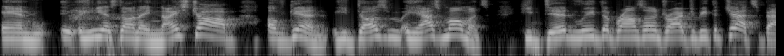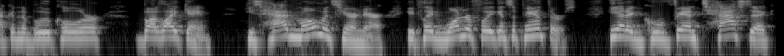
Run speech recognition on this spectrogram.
And he has done a nice job of again, he does he has moments. He did lead the Browns on a drive to beat the Jets back in the blue cooler Bud Light game. He's had moments here and there. He played wonderfully against the Panthers. He had a fantastic,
